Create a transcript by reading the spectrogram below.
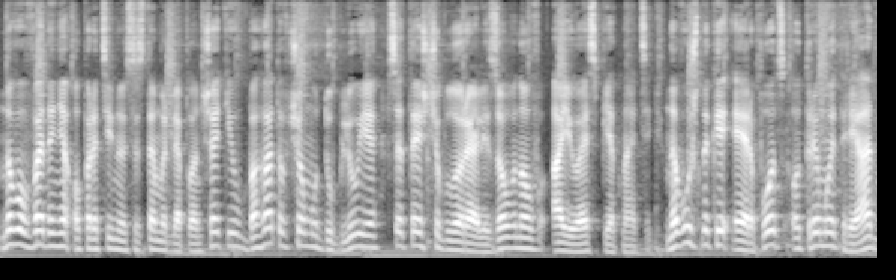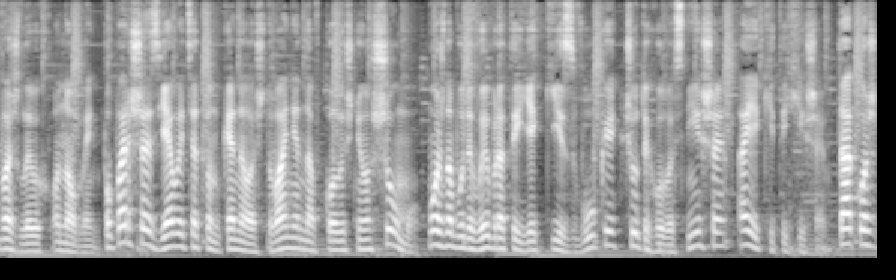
Нововведення операційної системи для планшетів багато в чому дублює все те, що було реалізовано в iOS 15. Навушники AirPods отримують ряд важливих оновлень. По-перше, з'явиться тонке налаштування навколишнього шуму. Можна буде вибрати, які звуки чути голосніше, а які тихіше. Також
